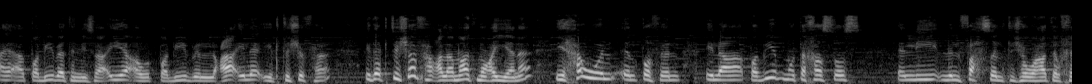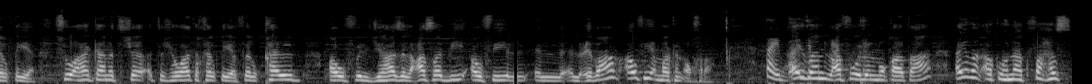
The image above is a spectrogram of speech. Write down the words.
آه، الطبيبة النسائية أو الطبيب العائلة يكتشفها. إذا اكتشفها علامات معينة يحول الطفل إلى طبيب متخصص اللي للفحص التشوهات الخلقية. سواء كانت التشوهات الخلقية في القلب أو في الجهاز العصبي أو في ال- ال- العظام أو في أماكن أخرى. طيب أيضا العفو للمقاطعة. أيضا أكو هناك فحص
